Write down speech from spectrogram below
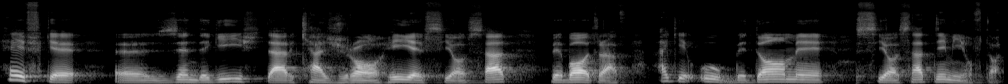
حیف که زندگیش در کجراهی سیاست به باد رفت. اگه او به دام سیاست نمی افتاد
